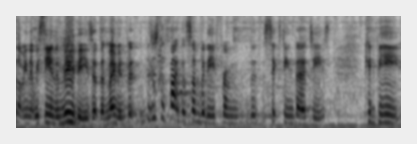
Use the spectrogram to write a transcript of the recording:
something that we see in the movies at the moment, but, just the fact that somebody from the 1630s could be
